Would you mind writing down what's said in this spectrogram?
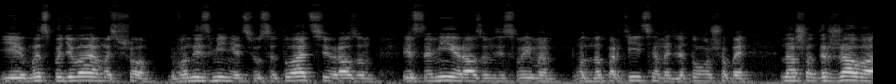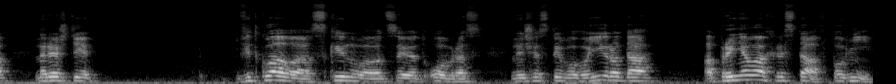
І ми сподіваємось, що вони змінять цю ситуацію разом і самі, разом зі своїми однопартійцями для того, щоб наша держава нарешті відклала, скинула оцей от образ нечестивого ірода, а прийняла Христа вповні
